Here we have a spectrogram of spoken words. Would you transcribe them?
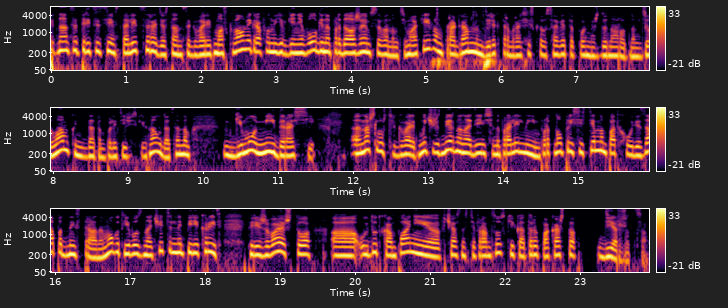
15.37, столица, радиостанция «Говорит Москва». У микрофона Евгения Волгина. Продолжаем с Иваном Тимофеевым, программным директором Российского совета по международным делам, кандидатом политических наук, доцентом МГИМО МИДа России. Э, Наш слушатель говорит, мы чрезмерно надеемся на параллельный импорт, но при системном подходе западные страны могут его значительно перекрыть, переживая, что э, уйдут компании, в частности французские, которые пока что держатся.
